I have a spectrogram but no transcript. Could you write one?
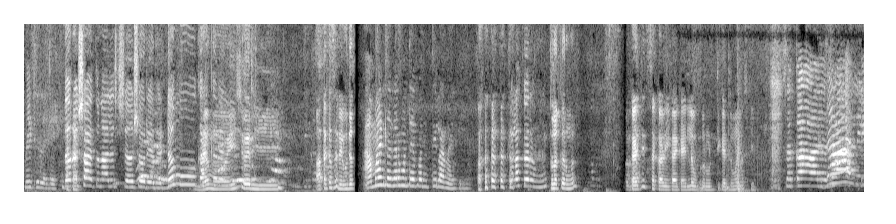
मी ठेवलं हे. दररोज शाळेतून आले श- शौर्य दे. डमू काय डेमो करायचं? ईश्वरी आता कसं रे उद्या आम्हाला घर म्हणते पण तिला नाही. तुला कर मी तुला कर मग. काय ते सकाळी काय काय लवकर उठती काहीतरी म्हणलंस की. सकाळ झाली.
